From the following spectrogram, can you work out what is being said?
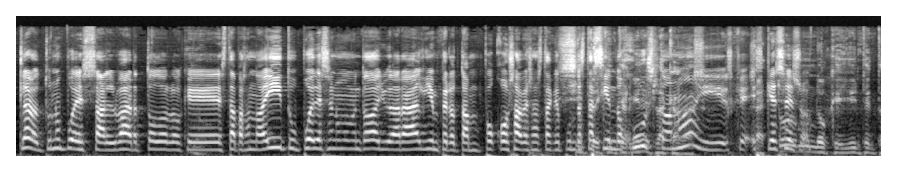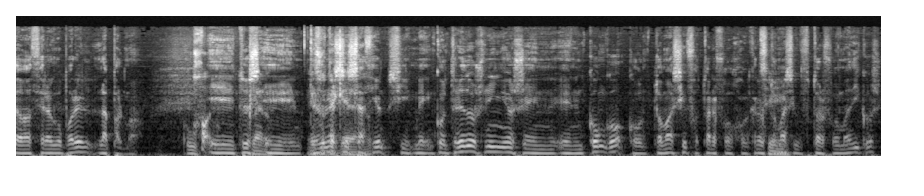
claro, tú no puedes salvar todo lo que está pasando ahí, tú puedes en un momento dado ayudar a alguien, pero tampoco sabes hasta qué punto estás que siendo justo, ¿no? Y es que o sea, es, que es todo eso. el mundo que yo he intentado hacer algo por él, la ha palmado. Joder. Eh, entonces, Claro, eh, te eso una te queda, ¿no? sensación. Sí, me encontré dos niños en, en Congo con Tomás y fotógrafo, Juan Carlos Sí. Tomás y fotógrafo de Médicos.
